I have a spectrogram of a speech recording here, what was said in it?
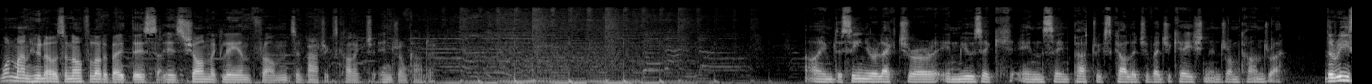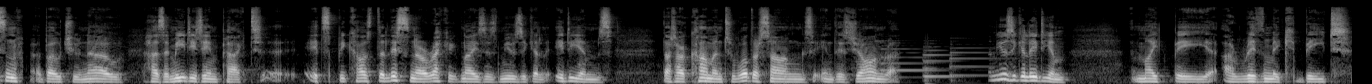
One man who knows an awful lot about this is Sean McLean from St Patrick's College in Drumcondra. I'm the senior lecturer in music in St Patrick's College of Education in Drumcondra. The reason About You Now has immediate impact, uh, it's because the listener recognises musical idioms that are common to other songs in this genre. A musical idiom might be a rhythmic beat,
